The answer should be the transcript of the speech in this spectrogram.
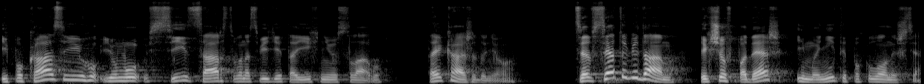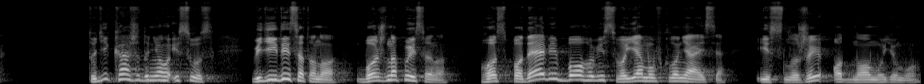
і показує йому всі царства на світі та їхню славу. Та й каже до нього: Це все тобі дам, якщо впадеш і мені ти поклонишся. Тоді каже до нього Ісус: Відійди, сатано, бо ж написано: Господеві Богові своєму вклоняйся і служи одному йому.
